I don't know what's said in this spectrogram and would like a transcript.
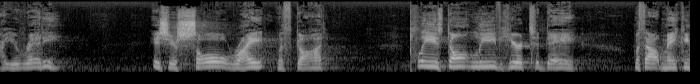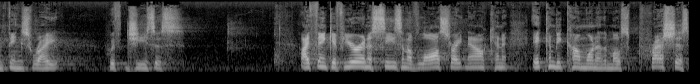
are you ready? Is your soul right with God? Please don't leave here today without making things right with Jesus. I think if you're in a season of loss right now, can it, it can become one of the most precious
